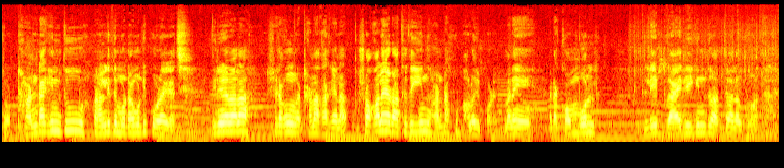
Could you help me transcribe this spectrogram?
তো ঠান্ডা কিন্তু মানালিতে মোটামুটি পড়ে গেছে। দিনের বেলা সেরকম ঠান্ডা থাকে না। সকালে রাতেতে কিন্তু ঠান্ডা খুব ভালোই পড়ে। মানে একটা কম্বল, লেপ গায়ে দিয়ে কিন্তু রাত্রেবেলা ঘুমাতে হয়।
